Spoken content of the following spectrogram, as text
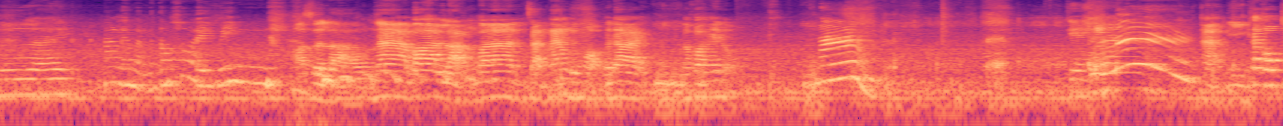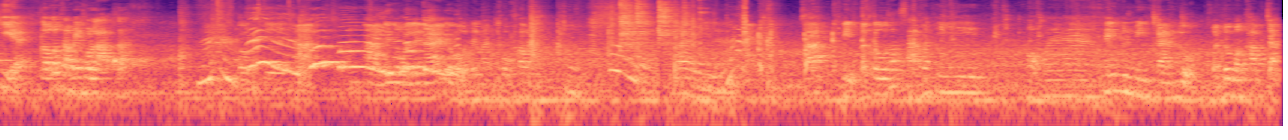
เหนื่อยมากเลยเหมือนมันต้องคอยวิ่งออสเตรลาวหน้าบ้านหลังบ้านจัดนั่งหรือหมอบก็ได้ แล้วก็ให้หนูนั่งเก่งมากอะนี่ถ้าเขาเกลียดเราก็ทำให้เขารักซะนั่งโอเคอะอะดึงออกไปเลยนะเดี๋ยวผมได้มันโทรเข้าได้ซักปิดประตูสักสามนาทีออกมาให้มันมีการดุเหมือนโดนบังคับจาก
